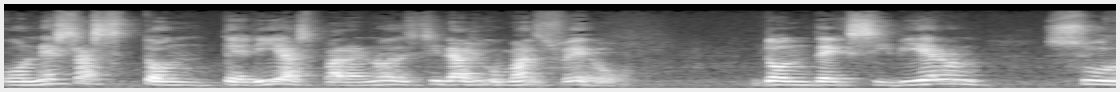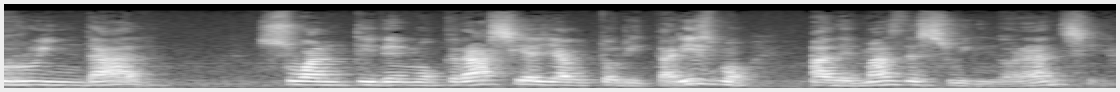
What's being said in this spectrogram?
con esas tonterías, para no decir algo más feo, donde exhibieron su ruindad, su antidemocracia y autoritarismo, además de su ignorancia.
